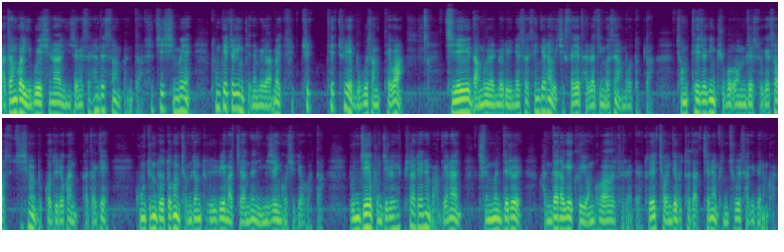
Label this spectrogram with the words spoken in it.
아담과 이브의 신화는 이 점에서 현대성을 갖는다. 수치심의 통계적인 개념에 의하면 태초의 무구 상태와 지혜의 나무 열매로 인해서 생겨난 의식 사이에 달라진 것은 아무것도 없다. 정태적인 규범들 속에서 수치심을 묶어두려고 한 까닭에 공중도덕은 점점 도율에 맞지 않는 임의적인 것이 되어갔다. 문제의 본질을 회피하려는 막연한 질문들을 간단하게 그 연구학을 드러낸다. 도대체 언제부터 나체는 빈축을 사게 되는가?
